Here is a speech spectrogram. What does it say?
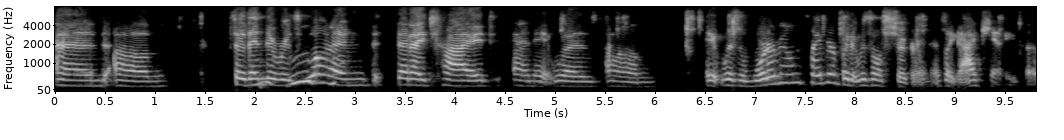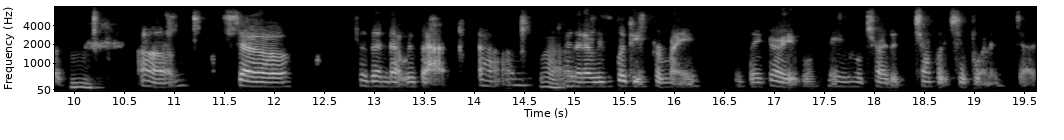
And um, so then there was Mhm. one that I tried, and it was um, it was a watermelon flavor, but it was all sugar. I was like, I can't eat those. Mm. Um, so so then that was that. Um, Wow. and then I was looking for my, I was like, all right, well, maybe we'll try the chocolate chip one instead.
